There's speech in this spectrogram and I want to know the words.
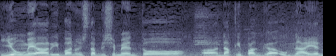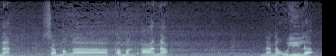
Yung may-ari ba ng establishmento ah, nakipag-ugnayan na sa mga kamag-anak na naulila?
